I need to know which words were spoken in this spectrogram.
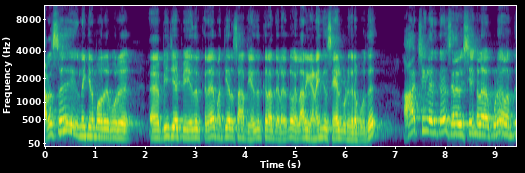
அரசு இன்றைக்கி நம்ம ஒரு ஒரு பிஜேபி எதிர்க்கிற மத்திய அரசாங்கத்தை எதிர்க்கிற அந்த இதில் எல்லாரும் இணைந்து செயல்படுகிற போது ஆட்சியில் இருக்கிற சில விஷயங்களை கூட வந்து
